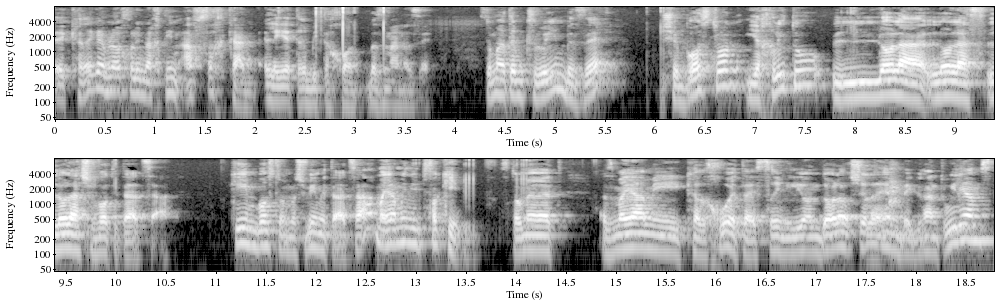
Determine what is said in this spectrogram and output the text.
אה, כרגע הם לא יכולים להחתים אף שחקן ליתר ביטחון בזמן הזה. זאת אומרת, הם תלויים בזה שבוסטון יחליטו לא, לה, לא, לה, לא להשוות את ההצעה. כי אם בוסטון משווים את ההצעה, מיאמי נדפקים. זאת אומרת, אז מיאמי כרכו את ה-20 מיליון דולר שלהם בגרנט וויליאמס,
